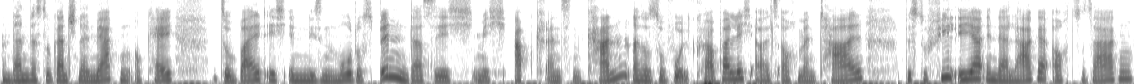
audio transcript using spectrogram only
Und dann wirst du ganz schnell merken, okay, sobald ich in diesem Modus bin, dass ich mich abgrenzen kann, also sowohl körperlich als auch mental, bist du viel eher in der Lage auch zu sagen,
